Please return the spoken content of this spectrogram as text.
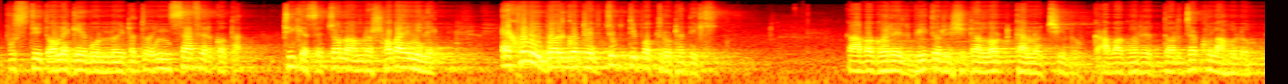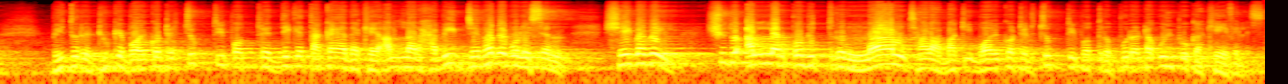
উপস্থিত অনেকে বলল, এটা তো ইনসাফের কথা। ঠিক আছে, চলো আমরা সবাই মিলে এখনই বয়কটের চুক্তিপত্রটা দেখি। কাবা ঘরের ভিতরে সেটা লটকানো ছিল। কাবা ঘরের দরজা খোলা হলো। ভিতরে ঢুকে বয়কটের চুক্তিপত্রের দিকে তাকায়া দেখে আল্লাহর হাবিব যেভাবে বলেছেন, সেইভাবেই শুধু আল্লাহর পবিত্র নাম ছাড়া বাকি বয়কটের চুক্তিপত্র পুরাটা উইপোকা খেয়ে ফেলেছে।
